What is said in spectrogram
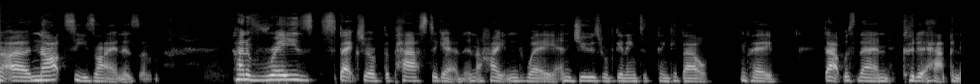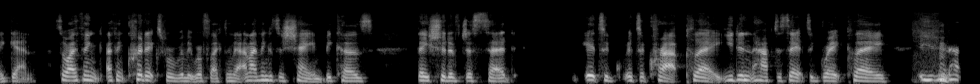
uh, Nazi Zionism, kind of raised specter of the past again in a heightened way, and Jews were beginning to think about, okay, that was then, could it happen again? So I think I think critics were really reflecting that, and I think it's a shame because they should have just said it's a it's a crap play. You didn't have to say it's a great play. Have,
